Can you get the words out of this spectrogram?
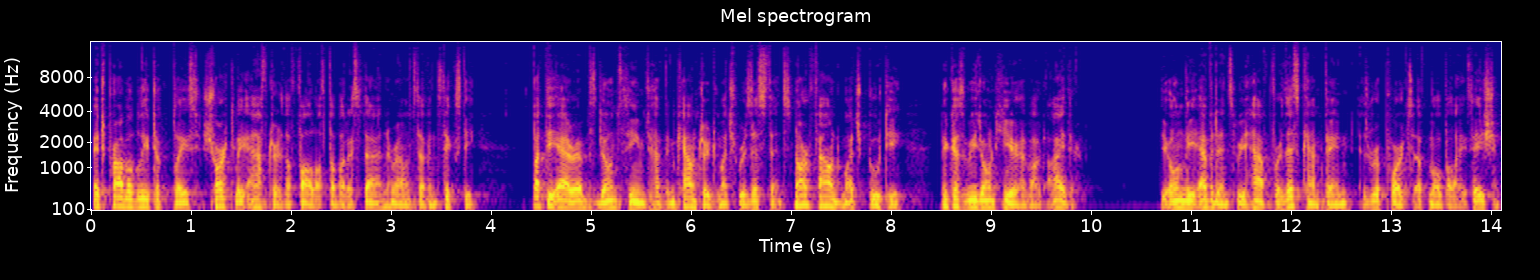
It probably took place shortly after the fall of Tabaristan around 760, but the Arabs don't seem to have encountered much resistance nor found much booty because we don't hear about either. The only evidence we have for this campaign is reports of mobilization.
